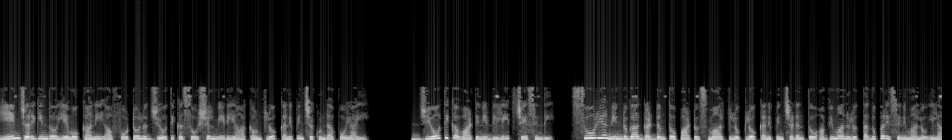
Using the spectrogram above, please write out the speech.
ఏం జరిగిందో ఏమో కానీ ఆ ఫోటోలు జ్యోతిక సోషల్ మీడియా అకౌంట్లో కనిపించకుండా పోయాయి. జ్యోతిక వాటిని డిలీట్ చేసింది. సూర్య నిండుగా గడ్డంతో పాటు స్మార్ట్ లుక్లో కనిపించడంతో అభిమానులు తదుపరి సినిమాలో ఇలా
